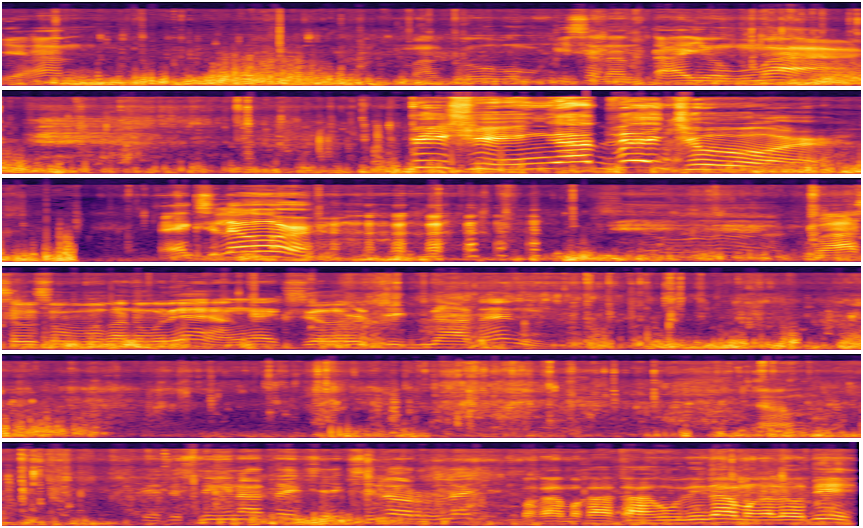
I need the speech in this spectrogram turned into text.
Yan. Mag-uumpisa na tayong mag Fishing Adventure! Explore! Masusubukan naman yan ang Explore jig natin. Yan. Kaya testingin natin si Exilor ulit. Baka makakahuli na mga Lodi.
